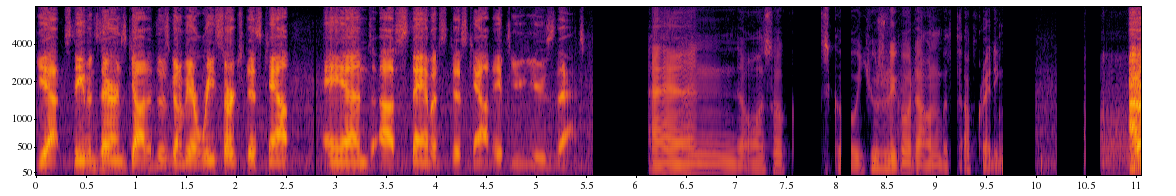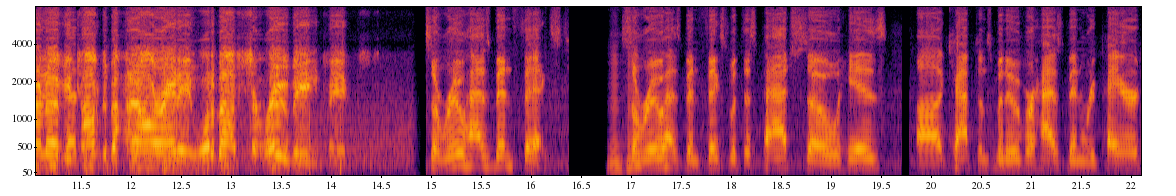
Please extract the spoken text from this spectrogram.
Yeah, Stevens Aaron's got it. There's going to be a research discount and a Stamets discount if you use that. And also go, usually go down with upgrading. I don't know if you That's, talked about it already. What about Saru being fixed? Saru has been fixed. Mm-hmm. Saru has been fixed with this patch, so his uh, captain's maneuver has been repaired.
